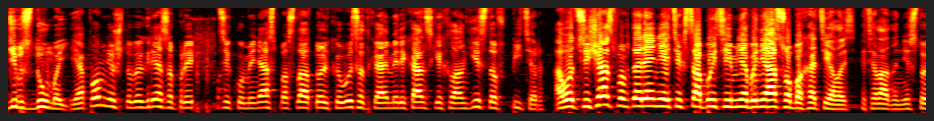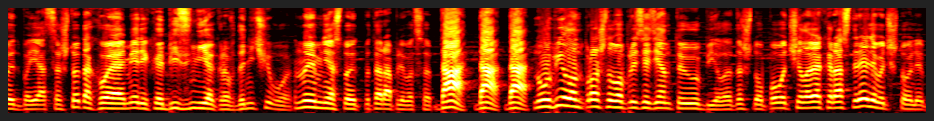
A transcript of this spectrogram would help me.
не вздумай. Я помню, что в игре за проебатику меня спасла только высадка американских лангистов в Питер. А вот сейчас повторение этих событий мне бы не особо хотелось. Хотя ладно, не стоит бояться. Что такое Америка без негров? Да ничего. Ну и мне стоит поторапливаться. Да, да, да. Ну убил он прошлого президента и убил. Это что, повод человека расстреливать, что ли?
